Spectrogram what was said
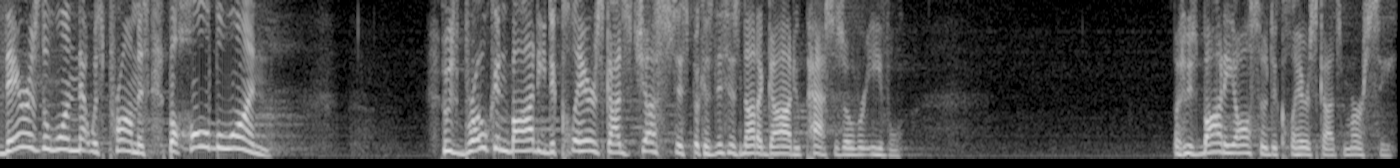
There is the one that was promised. Behold, the one whose broken body declares God's justice because this is not a God who passes over evil, but whose body also declares God's mercy.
